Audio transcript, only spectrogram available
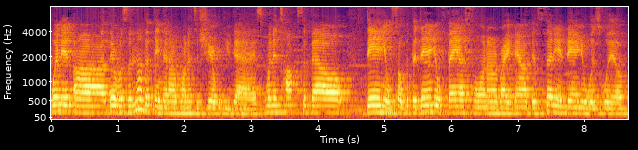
when it uh, there was another thing that I wanted to share with you guys when it talks about Daniel. So with the Daniel fast going on right now, I've been studying Daniel as well.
